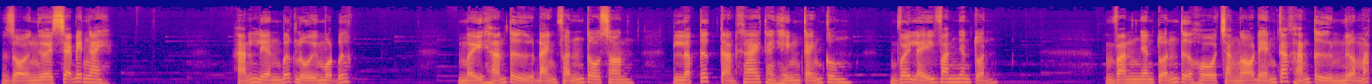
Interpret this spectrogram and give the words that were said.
Rồi ngươi sẽ biết ngay. Hắn liền bước lùi một bước. Mấy hán tử đánh phấn tô son, Lập tức tàn khai thành hình cánh cung, Vây lấy Văn Nhân Tuấn. Văn Nhân Tuấn tự hồ chẳng ngó đến các hán tử nửa mắt.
